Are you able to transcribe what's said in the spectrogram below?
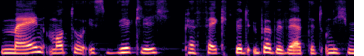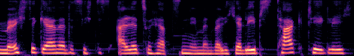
mein Motto ist wirklich, perfekt wird überbewertet und ich möchte gerne, dass sich das alle zu Herzen nehmen, weil ich erlebe es tagtäglich,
